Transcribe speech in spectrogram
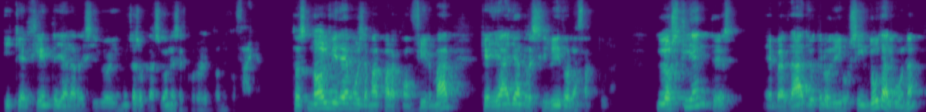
y que el cliente ya la recibió y en muchas ocasiones el correo electrónico falla. Entonces, no olvidemos llamar para confirmar que ya hayan recibido la factura. Los clientes, en verdad yo te lo digo, sin duda alguna,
